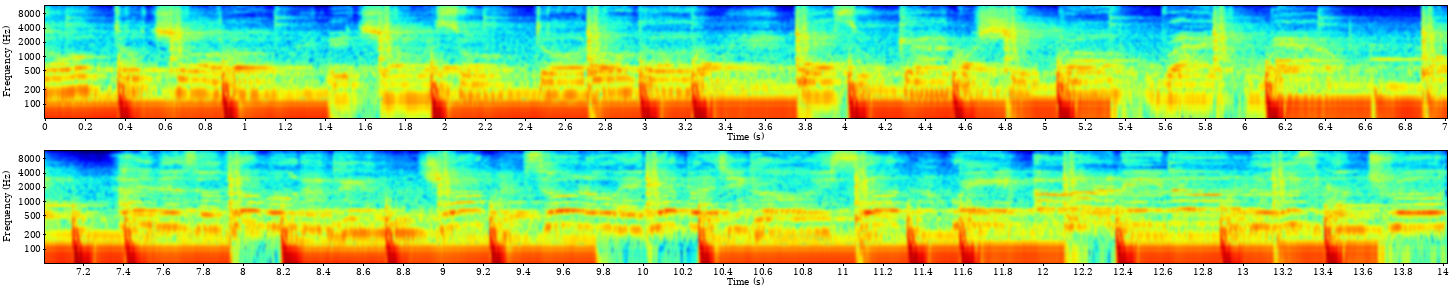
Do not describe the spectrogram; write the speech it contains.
속도처럼 일정한 속도로 더 계속 가고 싶어 right now. 알면서도 모르는 척 서로에게 빠지고 있어. We already know control.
